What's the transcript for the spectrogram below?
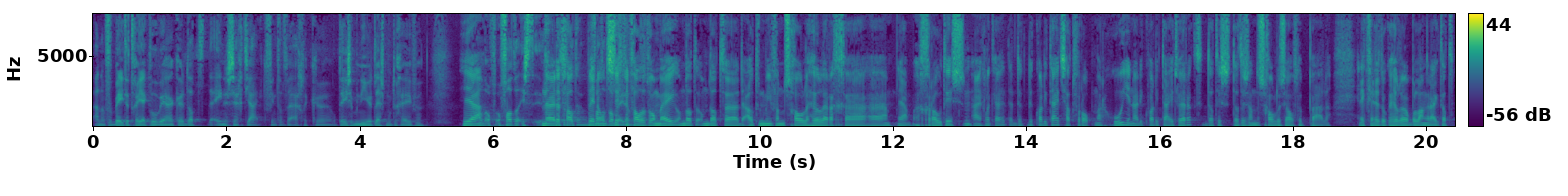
aan een verbeterd traject wil werken. Dat de ene zegt, ja, ik vind dat we eigenlijk op deze manier het les moeten geven. Ja. Of, of valt. Is, Nee, dat valt, valt binnen ons dan? valt het wel mee, omdat, omdat eh, de autonomie van de scholen heel erg eh, eh, ja, groot is Hm. eigenlijk. Hè. De, de kwaliteit staat voorop, maar hoe je naar die kwaliteit werkt, dat is, dat is aan de scholen zelf te bepalen. En ik vind het ook heel erg belangrijk dat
